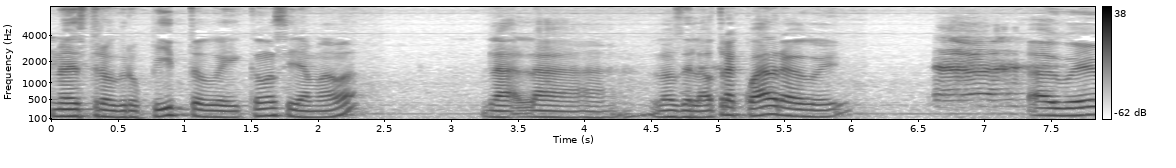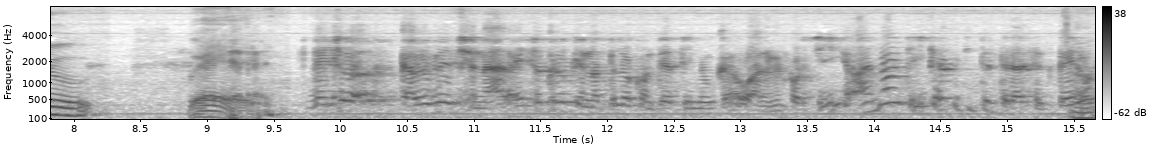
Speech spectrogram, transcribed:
Nuestro grupito, güey, ¿cómo se llamaba? La, la, los de la otra cuadra, güey. Ah, Ah, huevo. Güey. de hecho, cabe mencionar, eso creo que no te lo conté a ti nunca, o a lo mejor sí. Ah, no, sí, creo que sí te enteraste, pero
